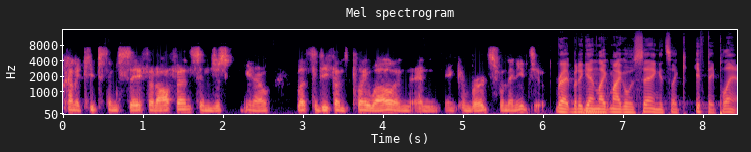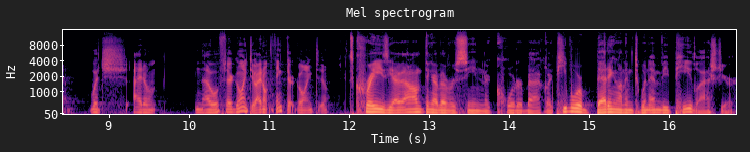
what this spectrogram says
kind of keeps them safe at offense and just you know lets the defense play well and and, and converts when they need to. right. But again, mm-hmm. like Michael was saying, it's like if they play him, which I don't know if they're going to. I don't think they're going to. It's crazy. I, I don't think I've ever seen a quarterback like people were betting on him to win MVP last year,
